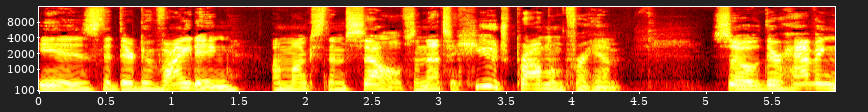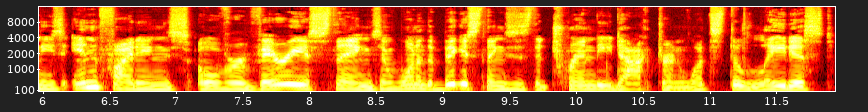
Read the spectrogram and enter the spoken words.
is that they're dividing amongst themselves and that's a huge problem for him. So they're having these infightings over various things and one of the biggest things is the trendy doctrine. What's the latest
